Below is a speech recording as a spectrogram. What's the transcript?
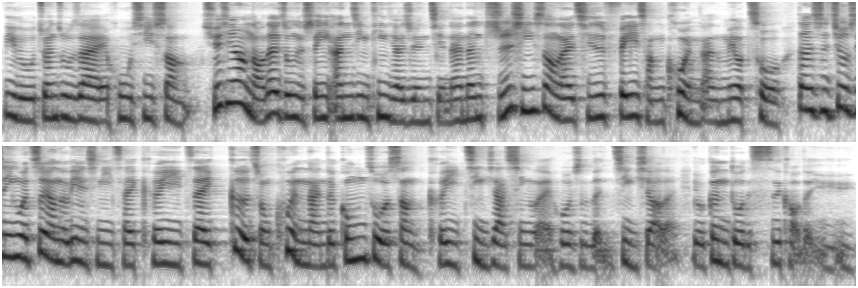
例如专注在呼吸上。学习让脑袋中的声音安静，听起来是很简单，但执行上来其实非常困难，没有错。但是就是因为这样的练习，你才可以在各种困难的工作上可以静下心来，或者是冷静下来，有更多的思考的余裕。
